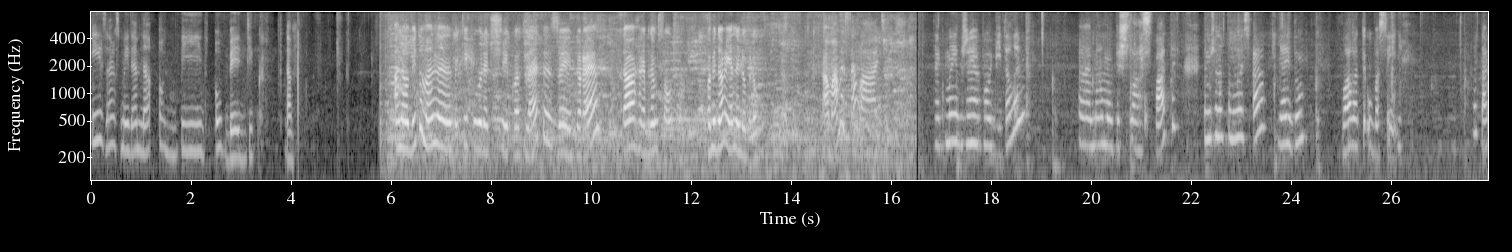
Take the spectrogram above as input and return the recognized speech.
І зараз ми йдемо на обід. Обідік. Да. А на обід у мене такі курячі котлети з пюре та грибним соусом. Помідори я не люблю. А мами салат. Так, ми вже пообідали. Е, Мама пішла спати, тому що вона втомилась, а я йду плавати у басейні. Ось так.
